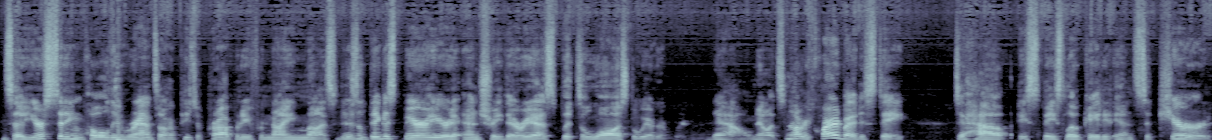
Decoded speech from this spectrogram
And so you're sitting holding rents on a piece of property for nine months. It is the biggest barrier to entry there is with the laws the way they're written now. Now, it's not required by the state to have a space located and secured.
